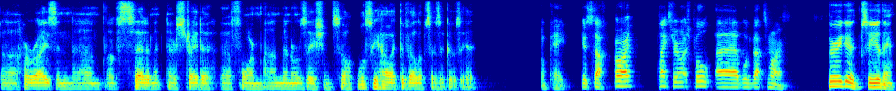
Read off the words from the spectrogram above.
Uh, horizon um, of sediment or stratiform uh, uh, mineralization. So we'll see how it develops as it goes ahead. Okay, good stuff. All right. Thanks very much, Paul. We'll be back tomorrow. Very good. See you then.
